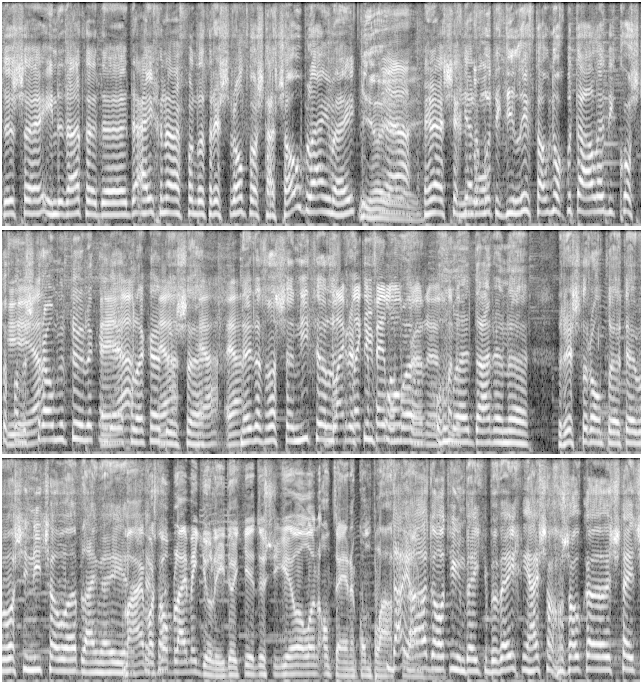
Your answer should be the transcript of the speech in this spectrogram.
dus eh, inderdaad, de, de eigenaar van dat restaurant was daar zo blij mee. Ja, Ja. En hij zegt, ja, dan moet ik die lift ook nog betalen. Die kosten van de stroom natuurlijk en Ja, dergelijke. ja, dus eh, ja, ja. nee, dat was niet lucratief om, over, om daar een eh, restaurant eh, te hebben. Was hij niet zo eh, blij mee. eh, Maar hij was wel blij met jullie, dat je dus je al een antenne kon plaatsen. Nou ja, dan had hij een beetje beweging. Hij zag ons ook eh, steeds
